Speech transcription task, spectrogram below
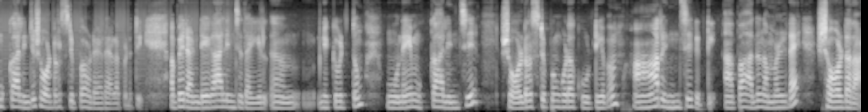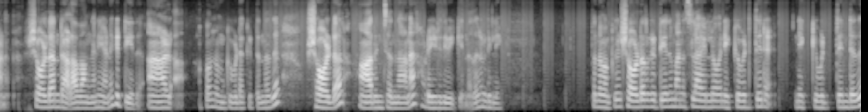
മുക്കാലിഞ്ച് ഷോൾഡർ സ്ട്രിപ്പ് അവിടെ അടയാളപ്പെടുത്തി. അപ്പോൾ രണ്ടേകാൽ ഇഞ്ച് തയ്യൽ നെക്ക് വിട്ടും മൂന്നേ മുക്കാലിഞ്ച് ഷോൾഡർ സ്ട്രിപ്പും കൂടെ കൂട്ടിയപ്പം ആറിഞ്ച് കിട്ടി. അപ്പോൾ അത് നമ്മളുടെ ഷോൾഡറാണ് ഷോൾഡറിന്റെ അളവ് അങ്ങനെയാണ് കിട്ടിയത്. ആ അപ്പം നമുക്കിവിടെ കിട്ടുന്നത് ഷോൾഡർ ആറിഞ്ച് എന്നാണ് അവിടെ എഴുതി വയ്ക്കുന്നത് കണ്ടില്ലേ? ഇപ്പം നമുക്ക് ഷോൾഡർ കിട്ടിയത് മനസ്സിലായല്ലോ. നെക്ക് വിടുത്ത് നെക്ക് വിടുത്തിന്റെത്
